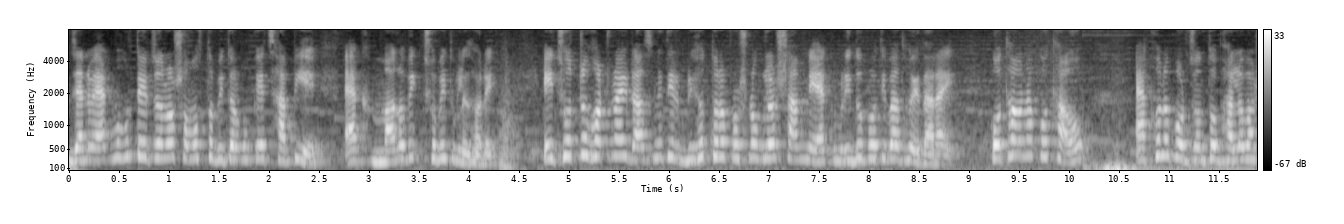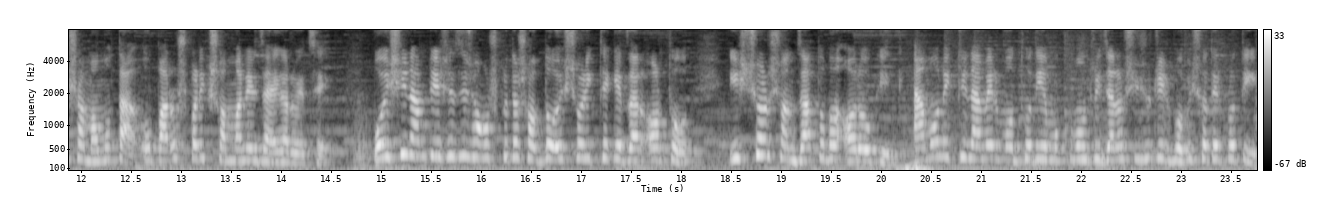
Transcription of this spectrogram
যেন এক মুহূর্তের জন্য সমস্ত বিতর্ককে ছাপিয়ে এক মানবিক ছবি তুলে ধরে। এই ছোট্ট ঘটনায় রাজনীতির বৃহত্তর প্রশ্নগুলোর সামনে এক মৃদু প্রতিবাদ হয়ে দাঁড়ায়। কোথাও না কোথাও এখনও পর্যন্ত ভালোবাসা, মমতা ও পারস্পরিক সম্মানের জায়গা রয়েছে। ঐশী নামটি এসেছে সংস্কৃত শব্দ ঐশ্বরিক থেকে, যার অর্থ ঈশ্বর, সঞ্জাত বা অলৌকিক। এমন একটি নামের মধ্য দিয়ে মুখ্যমন্ত্রী যেন শিশুটির ভবিষ্যতের প্রতি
